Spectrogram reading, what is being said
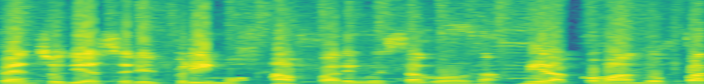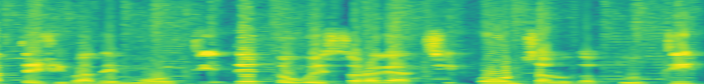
penso di essere il primo a fare questa cosa. Mi raccomando partecipate in molti. Detto questo ragazzi un saluto a tutti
